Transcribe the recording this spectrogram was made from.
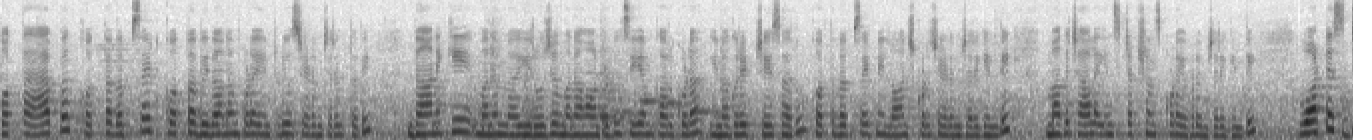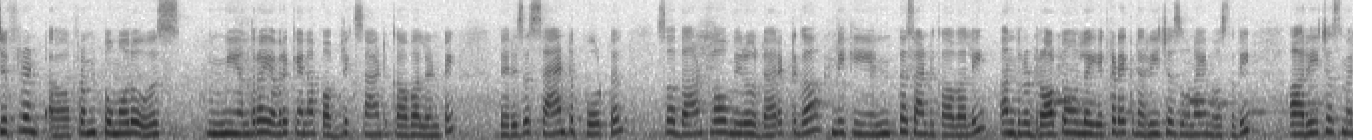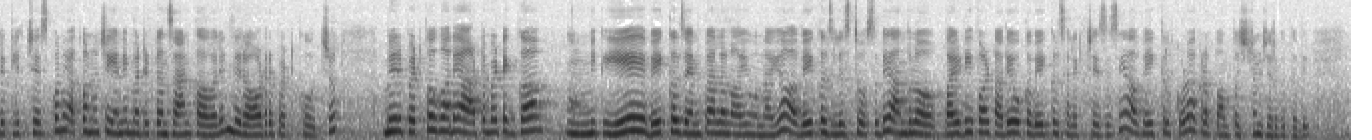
కొత్త యాప్ కొత్త వెబ్సైట్ కొత్త విధానం కూడా ఇంట్రడ్యూస్ చేయడం జరుగుతుంది. దానికి మనం ఈరోజు మన హానరబుల్ సీఎం గారు కూడా ఇనాగరేట్ చేశారు. కొత్త వెబ్సైట్ని లాంచ్ కూడా చేయడం జరిగింది. మాకు చాలా ఇన్స్ట్రక్షన్స్ కూడా ఇవ్వడం జరిగింది. What is different from tomorrow's మీ అందరూ ఎవరికైనా పబ్లిక్ శాండ్ కావాలంటే there is a sand portal. So దాంట్లో మీరు డైరెక్ట్గా మీకు ఎంత శాండ్ కావాలి అందులో డ్రాప్ డౌన్లో ఎక్కడెక్కడ రీచెస్ ఉన్నాయని వస్తుంది ఆ రీచెస్ మీరు క్లిక్ చేసుకొని అక్కడ నుంచి ఎన్ని మెట్రిక్ టన్ శాండ్ కావాలి మీరు ఆర్డర్ పెట్టుకోవచ్చు. మీరు పెట్టుకోగానే ఆటోమేటిక్గా మీకు ఏ వెహికల్స్ ఎన్పాన్లో అయి ఉన్నాయో ఆ వెహికల్స్ లిస్ట్ వస్తుంది. అందులో బై డిఫాల్ట్ అదే ఒక వెహికల్ సెలెక్ట్ చేసేసి ఆ వెహికల్ కూడా అక్కడ పంపించడం జరుగుతుంది.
